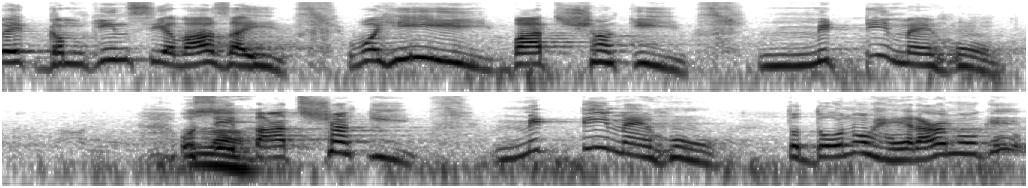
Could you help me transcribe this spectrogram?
तो एक गमगीन सी आवाज़ आई, वही बादशाह की मिट्टी में हूँ। उसी बादशाह की मिट्टी में हूँ। तो दोनों हैरान हो गए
